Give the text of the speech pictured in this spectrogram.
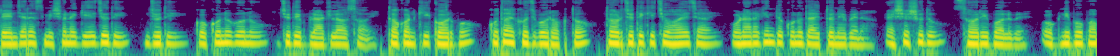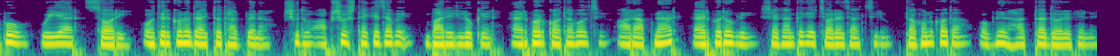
ডেঞ্জারাস মিশনে গিয়ে যদি যদি কখনো কোনো, যদি ব্লাড লস হয়, তখন কি করব? কোথায় খুঁজবো রক্ত? তোর যদি কিছু হয়ে যায়, ওনারা কিন্তু কোনো দায়িত্ব নেবে না। এসে শুধু সরি বলবে। অগ্নিব বাবু উই আর সরি ওদের কোনো দায়িত্ব থাকবে না। শুধু আফসোস থেকে যাবে বাড়ির লোকের। এরপর কথা বলছে, আর আপনার? এরপর অগ্নি সেখান থেকে চলে যাচ্ছিল। তখন কথা অগ্নির হাতটা ধরে ফেলে।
